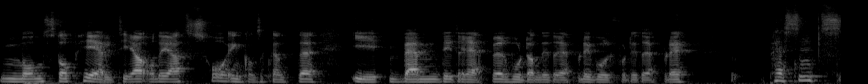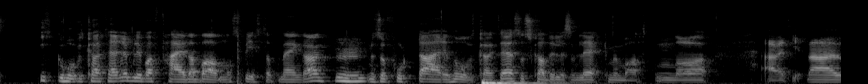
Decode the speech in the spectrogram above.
non-stop hele tida, og de er så inkonsekvente i hvem de dreper, hvordan de dreper de, hvorfor de dreper de. Peasants, ikke-hovedkarakterer, blir bare feid av banen og spist opp med en gang. Men så fort det er en hovedkarakter, så skal de liksom leke med maten og Jeg vet ikke. Det er,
